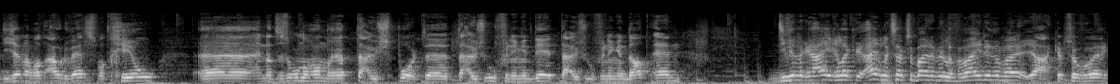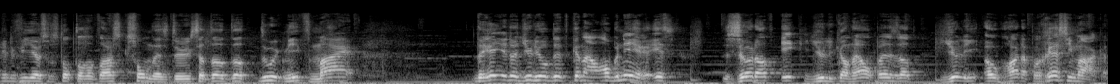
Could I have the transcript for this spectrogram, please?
die zijn nog wat ouderwets, wat geel. Uh, en dat is onder andere thuissporten, thuisoefeningen dit, thuisoefeningen dat. En die wil ik eigenlijk, eigenlijk zou ik ze bijna willen verwijderen. Maar ja, ik heb zoveel werk in de video's gestopt dat dat hartstikke zonde is natuurlijk. Dus dat, dat, dat doe ik niet. Maar de reden dat jullie op dit kanaal abonneren is zodat ik jullie kan helpen en zodat jullie ook harde progressie maken.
